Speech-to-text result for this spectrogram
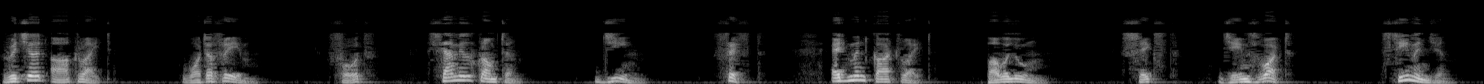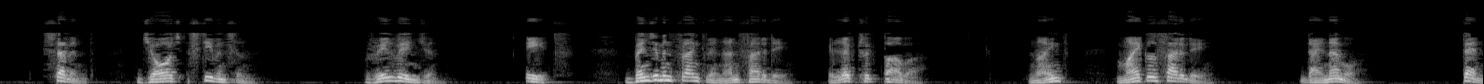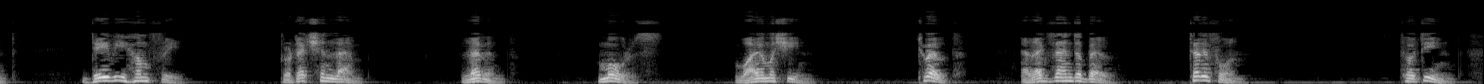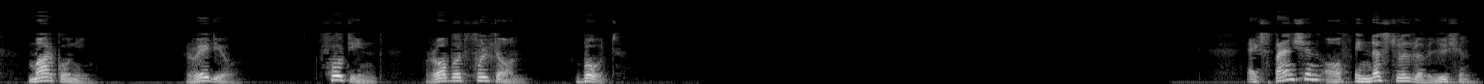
Richard Arkwright, water frame. Fourth, Samuel Crompton, Jean. Fifth, Edmund Cartwright, power loom. Sixth, James Watt, steam engine. Seventh, George Stephenson, railway engine. Eighth, Benjamin Franklin and Faraday, electric power. Ninth, Michael Faraday, dynamo. Tenth, Davy Humphrey, protection lamp. Eleventh, Morse, wire machine. Twelfth, Alexander Bell, telephone. Thirteenth, Marconi, radio. Fourteenth, Robert Fulton, boat. Expansion of Industrial Revolution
